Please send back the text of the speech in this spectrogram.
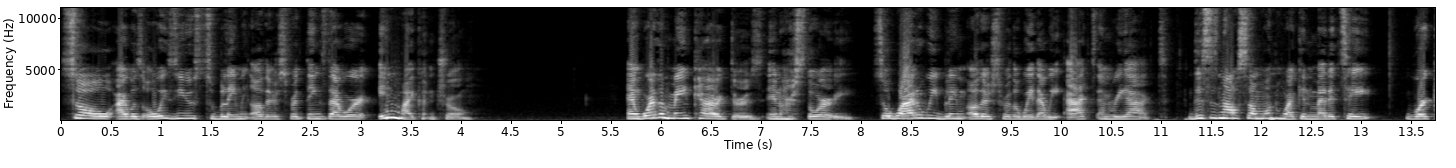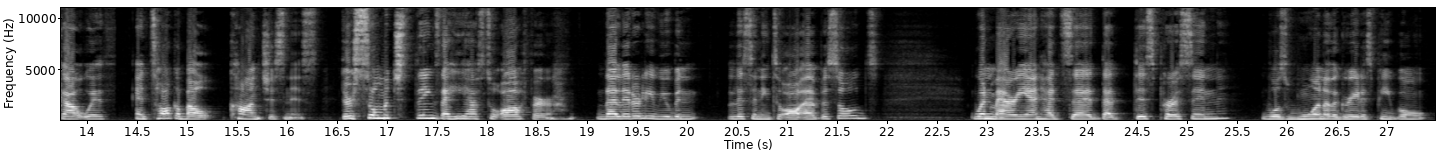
So I was always used to blaming others for things that were in my control. And we're the main characters in our story. So why do we blame others for the way that we act and react? This is now someone who I can meditate, work out with, and talk about consciousness. There's so much things that he has to offer that literally, if you've been listening to all episodes, when Marianne had said that this person was one of the greatest people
